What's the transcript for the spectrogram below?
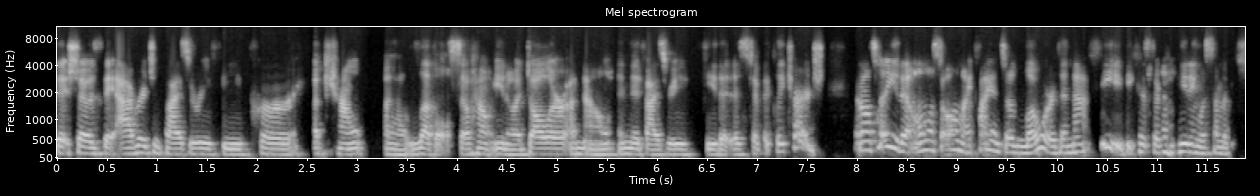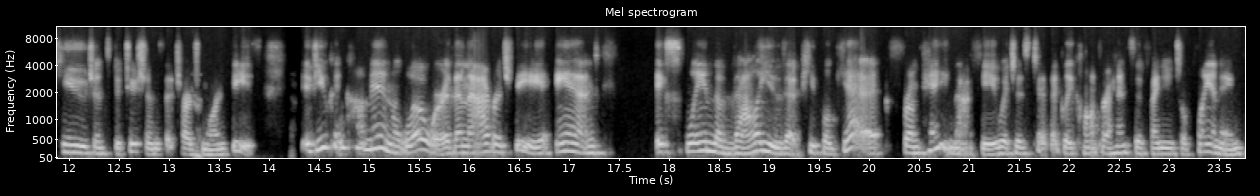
that shows the average advisory fee per account uh, level. So, how, you know, a dollar amount and the advisory fee that is typically charged. And I'll tell you that almost all of my clients are lower than that fee because they're competing with some of the huge institutions that charge more in fees. If you can come in lower than the average fee and explain the value that people get from paying that fee, which is typically comprehensive financial planning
